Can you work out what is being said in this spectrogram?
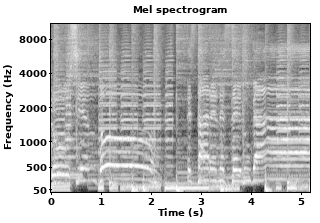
Lo siento estar en este lugar.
